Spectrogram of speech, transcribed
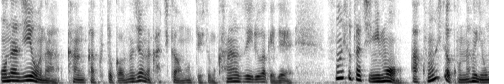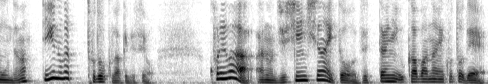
同じような感覚とか同じような価値観を持ってる人も必ずいるわけで、その人たちにも、あ、この人はこんな風に思うんだなっていうのが届くわけですよ。これは、あの、受信してないと絶対に浮かばないことで、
